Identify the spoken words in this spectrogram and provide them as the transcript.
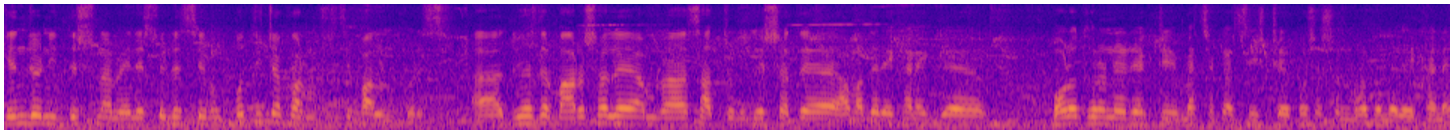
কেন্দ্রীয় নির্দেশনা মেনে চলেছি এবং প্রতিটা কর্মসূচি পালন করেছি। দু হাজার বারো সালে আমরা ছাত্রলীগের সাথে আমাদের এখানে বড় ধরনের একটি ম্যাচাকার সৃষ্টি হয় প্রশাসন ভবনের এখানে।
